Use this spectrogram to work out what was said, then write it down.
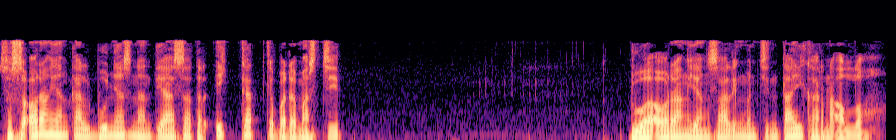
seseorang yang kalbunya senantiasa terikat kepada masjid, dua orang yang saling mencintai karena Allah.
